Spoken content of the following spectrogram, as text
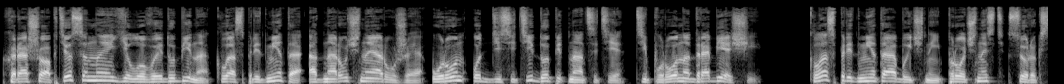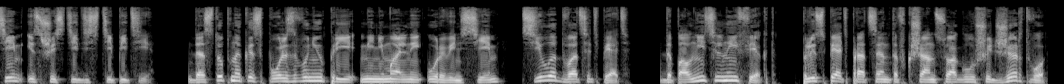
Хорошо обтесанная еловая дубина, класс предмета одноручное оружие, урон от 10 до 15, тип урона дробящий. Класс предмета обычный, прочность 47 из 65. Доступно к использованию при минимальный уровень 7, сила 25. Дополнительный эффект, плюс 5% к шансу оглушить жертву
